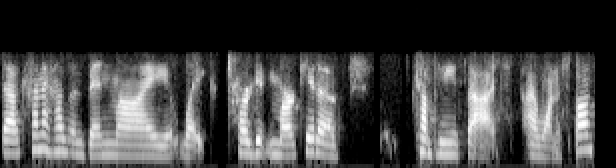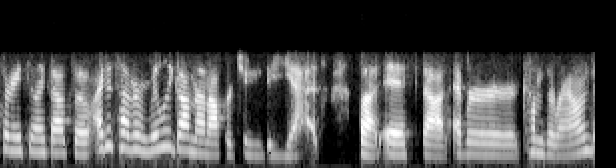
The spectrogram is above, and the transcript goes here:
that kind of hasn't been my like target market of companies that I want to sponsor anything like that. So I just haven't really gotten that opportunity yet. But if that ever comes around,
